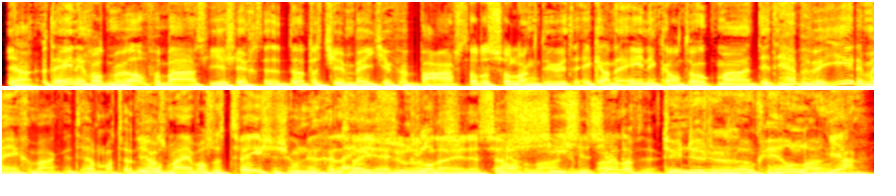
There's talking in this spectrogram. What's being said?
Ja, het enige wat me wel verbaast, je zegt eh, dat het je een beetje verbaast dat het zo lang duurt. Ik aan de ene kant ook, maar dit hebben we eerder meegemaakt met Hamilton. Volgens mij was het twee seizoenen geleden. Twee seizoenen Klopt. geleden, hetzelfde Precies hetzelfde. Toen duurde het ook heel lang. Ja,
